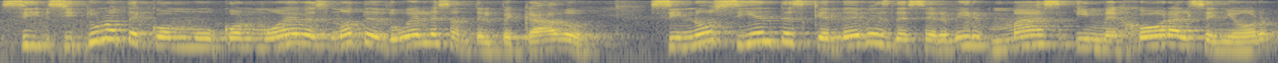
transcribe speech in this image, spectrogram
si, tú no te conmueves, no te dueles ante el pecado, si no sientes que debes de servir más y mejor al Señor,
